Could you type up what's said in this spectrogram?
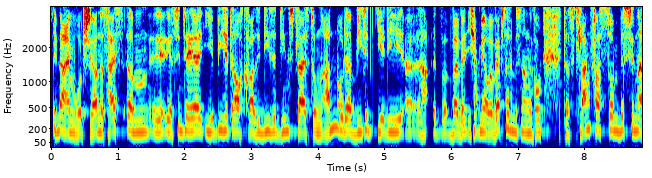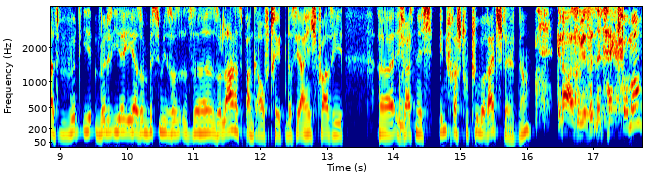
In einem Rutsch, ja. Und das heißt, ähm, jetzt hinterher, ihr bietet auch quasi diese Dienstleistungen an oder bietet ihr die, äh, weil ich habe mir eure Webseite ein bisschen angeguckt, das klang fast so ein bisschen, als würdet ihr, würdet ihr eher so ein bisschen wie so, so eine Solaris-Bank auftreten, dass ihr eigentlich quasi äh, ich weiß nicht, Infrastruktur bereitstellt, ne? Genau, also wir sind eine Tech-Firma,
